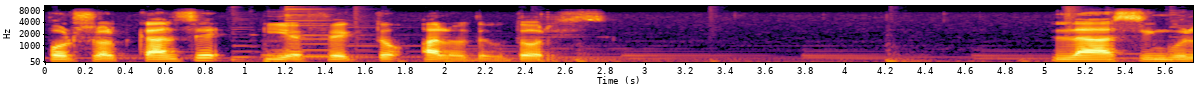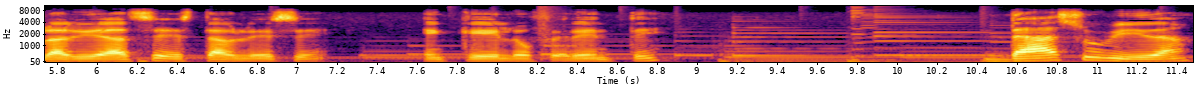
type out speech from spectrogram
por su alcance y efecto a los deudores. La singularidad se establece en que el oferente da su vida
